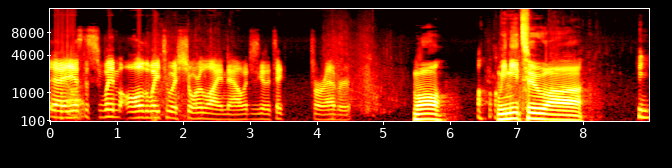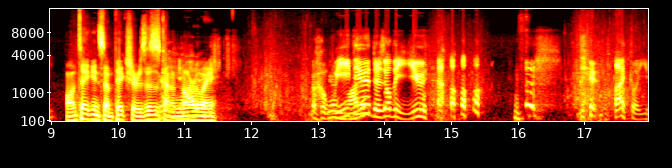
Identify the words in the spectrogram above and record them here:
yeah, he has to swim all the way to a shoreline now, which is gonna take forever. Well, we need to. uh Can I'm taking some pictures. This is You're kind of gnarly. water? gnarly. in we, water? dude? There's only you now. dude, Michael, you.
